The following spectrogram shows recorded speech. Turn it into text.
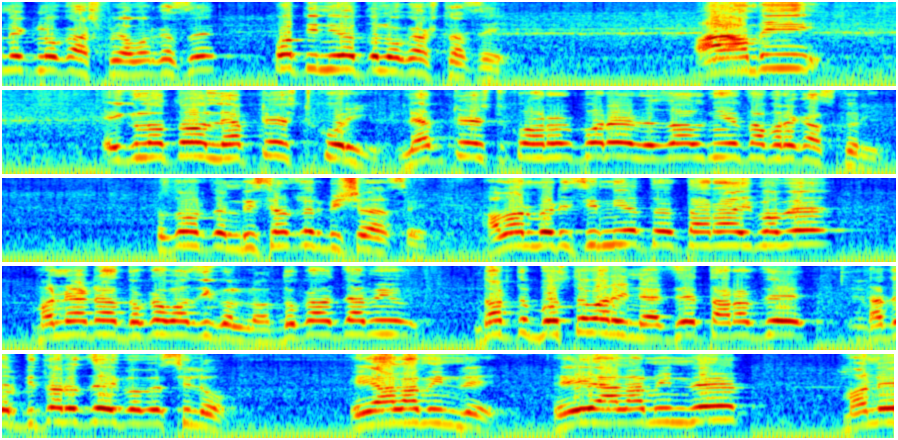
অনেক লোক আসবে আমার কাছে। প্রতিনিয়ত লোক আসতেছে। আর আমি এগুলো তো ল্যাব টেস্ট করি। ল্যাব টেস্ট করার পরে রেজাল্ট নিয়ে তারপরে কাজ করি। বুঝতে পারছেন? রিসার্চের বিষয় আছে। আমার মেডিসিন নিয়ে তো তারা এইভাবে মানে একটা দোকাবাজি করল। দোকান আমি ধরতে বুঝতে পারি না যে তারা যে তাদের ভিতরে যে এইভাবে ছিল। এই আলামিন রে। এই আলামিন রে মানে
